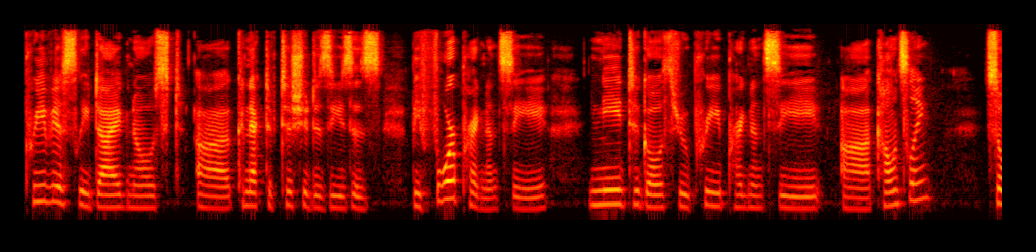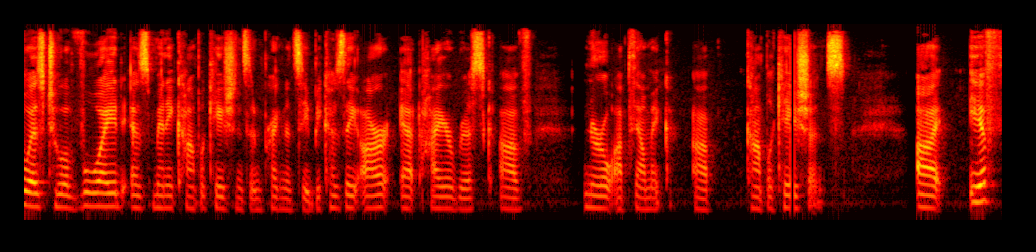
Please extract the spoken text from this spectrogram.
previously diagnosed uh, connective tissue diseases before pregnancy need to go through pre pregnancy uh, counseling so as to avoid as many complications in pregnancy because they are at higher risk of neuro-ophthalmic uh, complications. Uh, if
